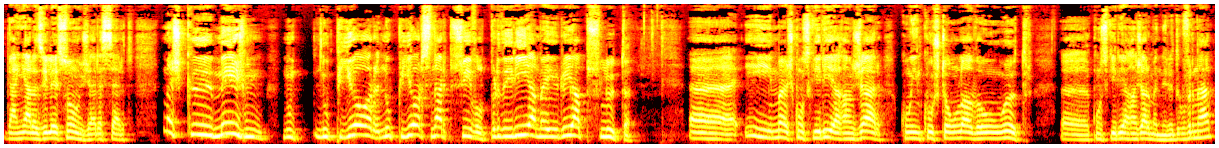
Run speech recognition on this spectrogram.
ganhar as eleições, já era certo, mas que mesmo no, no, pior, no pior cenário possível perderia a maioria absoluta uh, e, mas conseguiria arranjar com encosto a um lado ou a um outro, uh, conseguiria arranjar maneira de governar,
